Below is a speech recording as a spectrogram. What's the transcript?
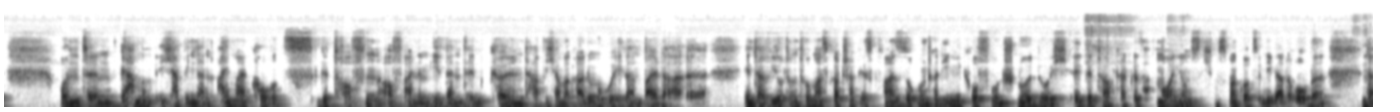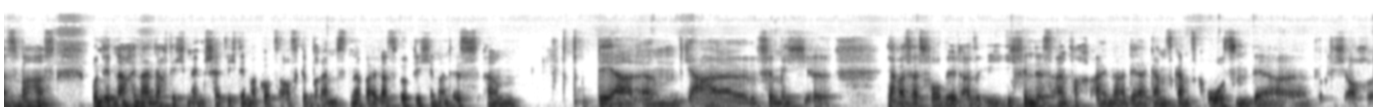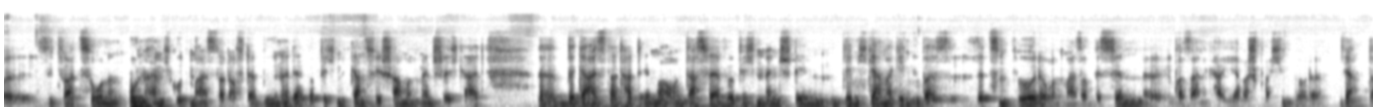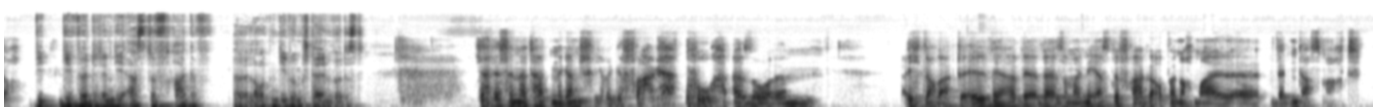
Und ähm, wir haben, ich habe ihn dann einmal kurz getroffen auf einem Event in Köln, da habe ich aber gerade Hugo Egan Balder äh, interviewt und Thomas Gottschalk ist quasi so unter die Mikrofonschnur durchgetaucht, hat gesagt, moin Jungs, ich muss mal kurz in die Garderobe. Das mhm. war's. Und im Nachhinein dachte ich, Mensch, hätte ich den mal kurz ausgebremst, ne? weil das wirklich jemand ist, ähm, der ähm, ja für mich äh, ja, was heißt Vorbild? Also ich, ich finde es einfach einer der ganz, ganz Großen, der äh, wirklich auch äh, Situationen unheimlich gut meistert auf der Bühne, der wirklich mit ganz viel Charme und Menschlichkeit äh, begeistert hat immer. Und das wäre wirklich ein Mensch, den, dem ich gerne mal gegenüber sitzen würde und mal so ein bisschen äh, über seine Karriere sprechen würde. Ja, doch. Wie, wie würde denn die erste Frage äh, lauten, die du ihm stellen würdest? Ja, das ist in der Tat eine ganz schwierige Frage. Puh, also ähm, ich glaube, aktuell wäre wär, wär so meine erste Frage, ob er nochmal äh, Wetten das macht.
